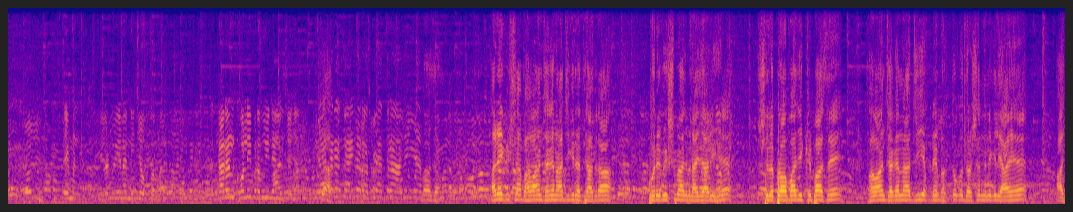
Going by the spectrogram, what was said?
एक मिनट, लड्डू ये ना नीचे उतरना खोली, प्रभु ने नीचे जाना बस हरे कृष्णा, भगवान जगन्नाथ जी की रथ यात्रा पूरे विश्व में आज मनाई जा रही है। शिल प्रभुपा जी कृपा से भगवान जगन्नाथ जी अपने भक्तों को दर्शन देने के लिए आए हैं। आज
